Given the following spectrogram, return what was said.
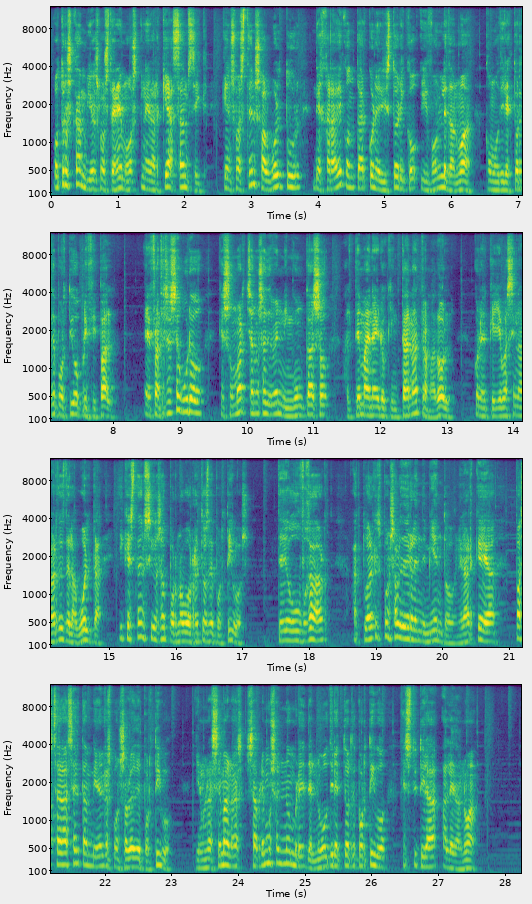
Otros cambios los tenemos en el Arkea Samsic, que en su ascenso al World Tour dejará de contar con el histórico Yvonne Ledanois como director deportivo principal. El francés aseguró que su marcha no se debe en ningún caso al tema de Nairo Quintana Tramadol, con el que lleva sin hablar desde la vuelta y que está ansioso por nuevos retos deportivos. Theo Uvgard, actual responsable de rendimiento en el Arkea, pasará a ser también el responsable deportivo, y en unas semanas sabremos el nombre del nuevo director deportivo que sustituirá a Ledanois.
